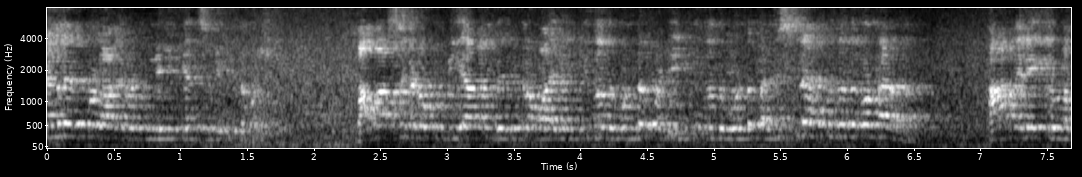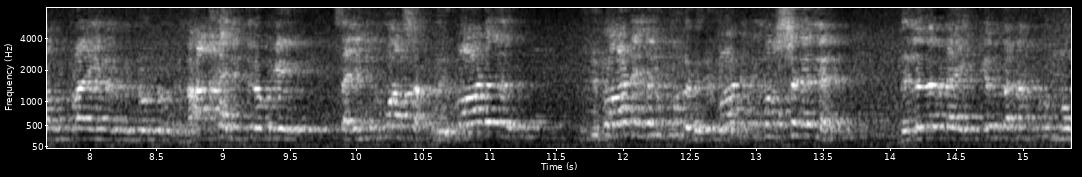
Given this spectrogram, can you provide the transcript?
ഞങ്ങളെപ്പോൾ ആളുകൾ ഉന്നയിക്കാൻ ശ്രമിക്കുന്ന പ്രശ്നം. ബാബാസകരൊക്കെ ബി ആർ വായിക്കുന്നത് കൊണ്ട് പഠിക്കുന്നത് കൊണ്ട് മനസ്സിലാക്കുന്നത് കൊണ്ടാണ് ആ നിലയിലുള്ള അഭിപ്രായങ്ങൾ മുന്നോട്ട് വെക്കുന്നത് ആ കാര്യത്തിലൊക്കെ സലിംകുമാർ സാർ ഒരുപാട് ഒരുപാട് എതിർപ്പുകൾ ഒരുപാട് വിമർശനങ്ങൾ. ദളിതരുടെ ഐക്യം തകർക്കുന്നു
